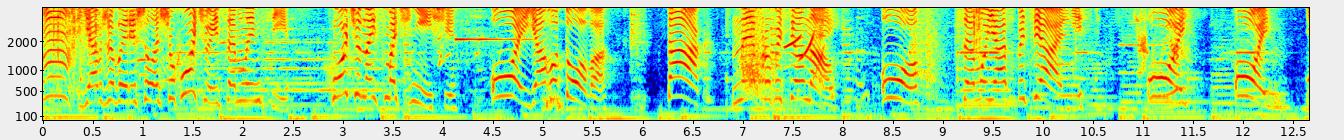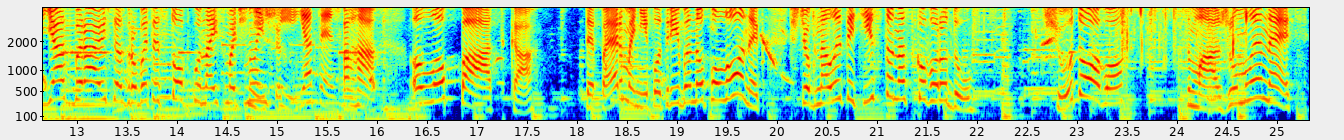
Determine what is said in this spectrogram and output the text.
м я вже вирішила, що хочу, і це млинці. Хочу найсмачніші. Ой, я готова. Так, не професіонал. О, це моя спеціальність. Ой, ой, я збираюся зробити стопку найсмачніших. Млинці, я теж. Ага, лопатка. Тепер мені потрібен ополоник, щоб налити тісто на сковороду. Чудово! Смажу млинець.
